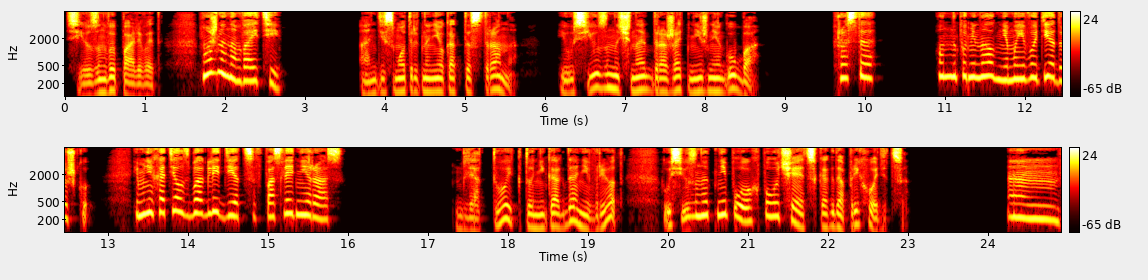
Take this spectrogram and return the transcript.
Сьюзен выпаливает. «Можно нам войти?» Анди смотрит на нее как-то странно, и у Сьюзен начинает дрожать нижняя губа. «Просто он напоминал мне моего дедушку, и мне хотелось бы оглядеться в последний раз». Для той, кто никогда не врет, у Сьюзен это неплохо получается, когда приходится. «Эм...»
